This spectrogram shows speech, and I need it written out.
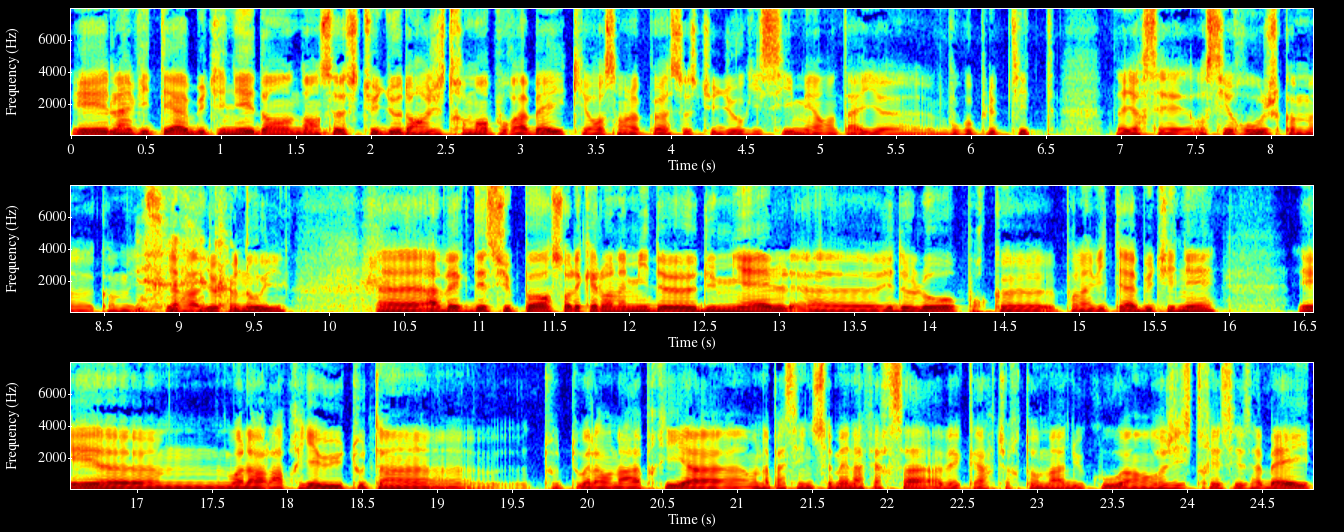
et l'inviter à butiner dans, dans ce studio d'enregistrement pour abeilles qui ressemble un peu à ce studio ici, mais en taille euh, beaucoup plus petite. D'ailleurs, c'est aussi rouge comme, comme ici à Radio Grenouille. Euh, avec des supports sur lesquels on a mis de, du miel euh, et de l'eau pour, que, pour l'inviter à butiner. Et euh, voilà, alors après il y a eu tout un, tout, voilà, on a appris à, on a passé une semaine à faire ça avec Arthur Thomas du coup, à enregistrer ses abeilles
